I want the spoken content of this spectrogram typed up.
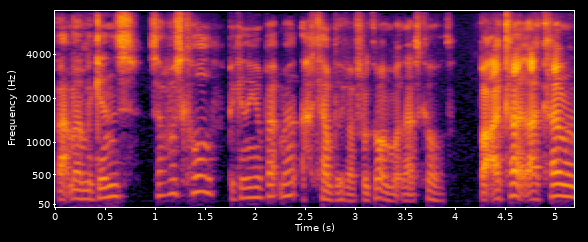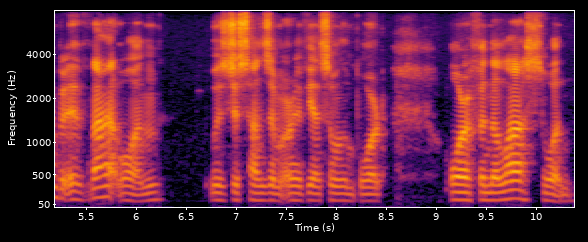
Batman Begins is that what it's called? Beginning of Batman. I can't believe I've forgotten what that's called. But I can't I can't remember if that one was just Hans Zimmer or if he had someone on board, or if in the last one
